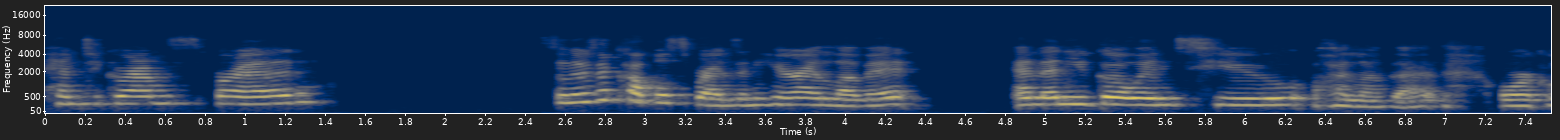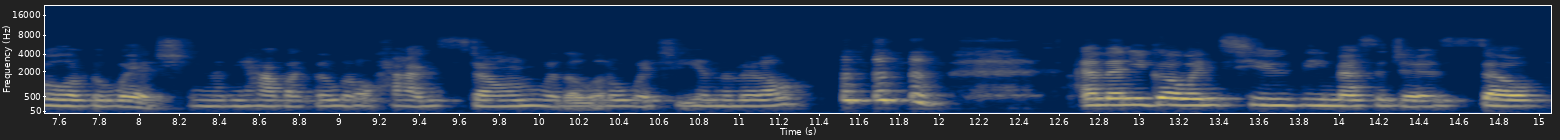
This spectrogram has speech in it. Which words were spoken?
pentagram spread. So there's a couple spreads in here. I love it. And then you go into, oh, I love that, Oracle of the Witch. And then you have like the little hag stone with a little witchy in the middle. and then you go into the messages. So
